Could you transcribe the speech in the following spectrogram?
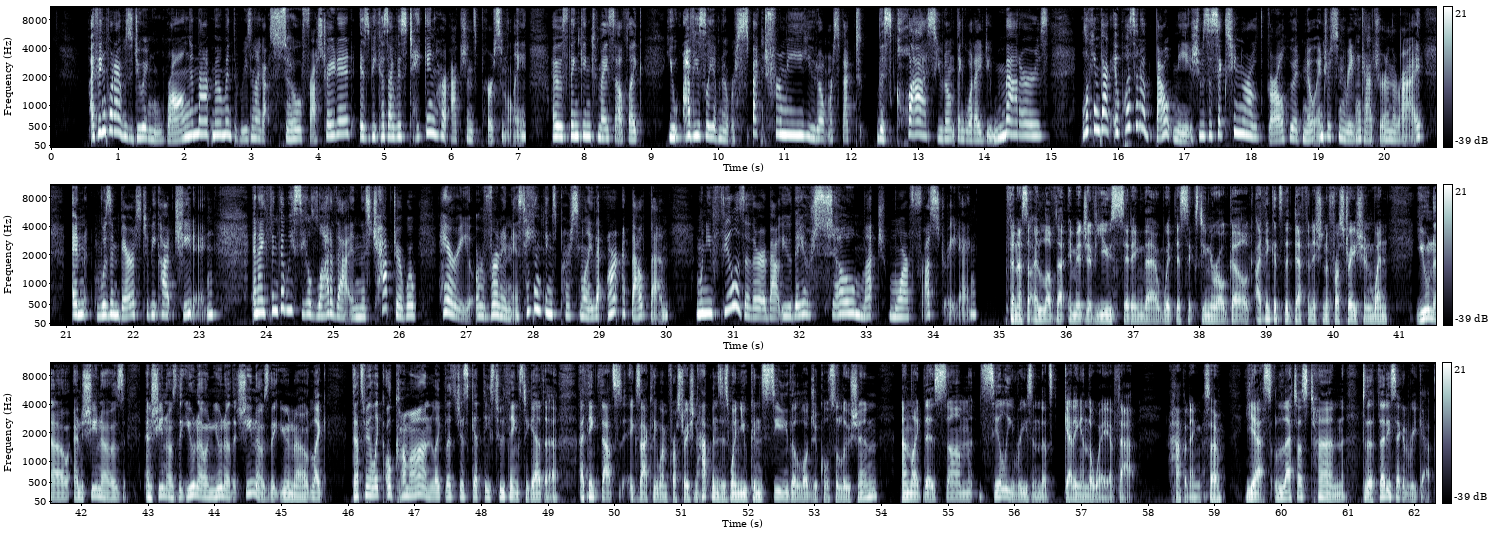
I think what I was doing wrong in that moment, the reason I got so frustrated is because I was taking her actions personally. I was thinking to myself, like, you obviously have no respect for me. You don't respect this class. You don't think what I do matters. Looking back, it wasn't about me. She was a 16 year old girl who had no interest in reading Catcher in the Rye and was embarrassed to be caught cheating. And I think that we see a lot of that in this chapter where Harry or Vernon is taking things personally that aren't about them. And when you feel as though they're about you, they are so much more frustrating. Vanessa, I love that image of you sitting there with this 16 year old girl. I think it's the definition of frustration when you know and she knows and she knows that you know and you know that she knows that you know. Like, that's me like, oh, come on. Like, let's just get these two things together. I think that's exactly when frustration happens is when you can see the logical solution and like there's some silly reason that's getting in the way of that happening. So, yes, let us turn to the 30 second recap.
